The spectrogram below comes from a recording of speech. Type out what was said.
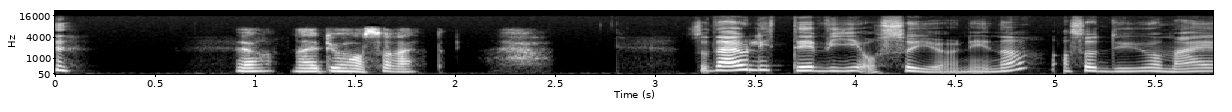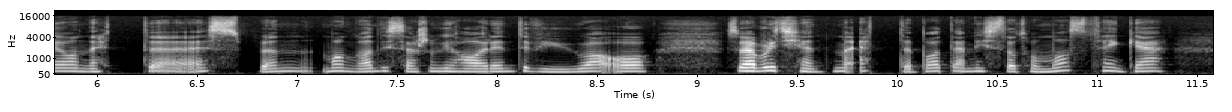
ja. Nei, du har så rett. Så det er jo litt det vi også gjør, Nina. Altså du og meg og Nette, Espen, mange av disse her som vi har intervjua, og som jeg har blitt kjent med etterpå at jeg mista Thomas, så tenker jeg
